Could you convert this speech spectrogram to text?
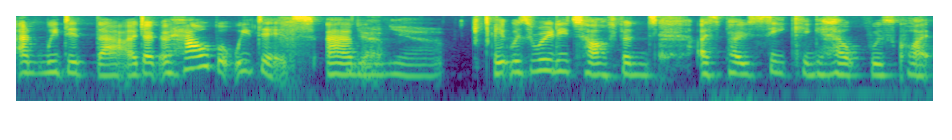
and we did that. I don't know how, but we did. Um, yeah. It was really tough and i suppose seeking help was quite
